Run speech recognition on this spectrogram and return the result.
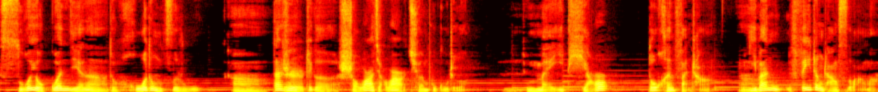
所有关节呢都活动自如，啊，但是这个手腕、脚腕全部骨折，就每一条都很反常。一般非正常死亡嘛，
